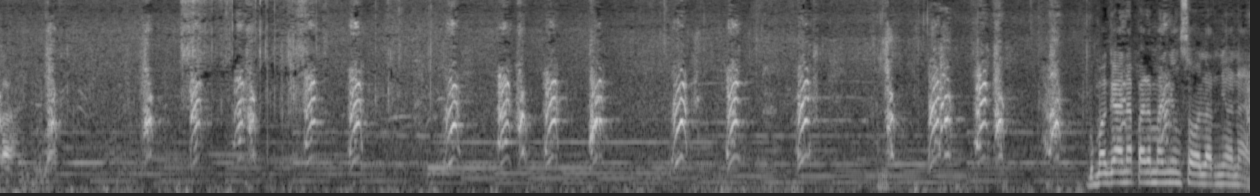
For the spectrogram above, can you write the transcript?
Bahay nila. Gumagana pa naman yung solar nyo, Nay.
